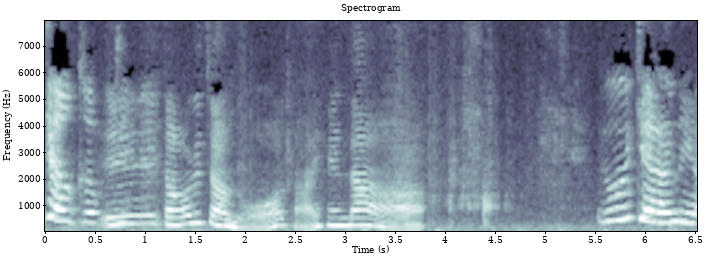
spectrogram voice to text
ちゃうかもしれえー、倒れちゃうの？大変だ。ゆうちゃんに穴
